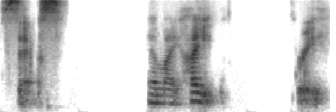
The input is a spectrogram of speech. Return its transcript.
six. and my height three.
